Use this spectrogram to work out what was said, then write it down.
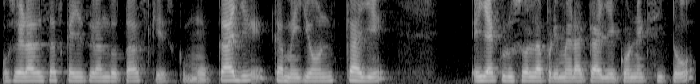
o sea, era de esas calles grandotas que es como calle, camellón, calle, ella cruzó la primera calle con éxito,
